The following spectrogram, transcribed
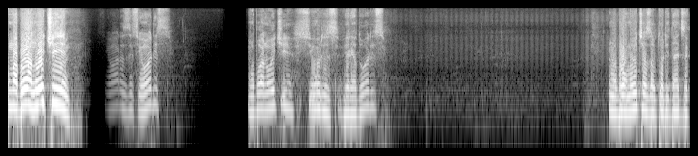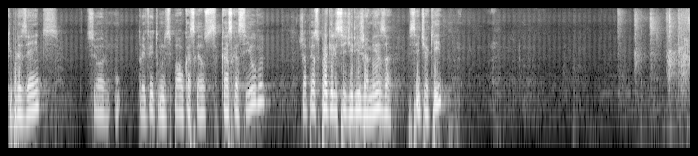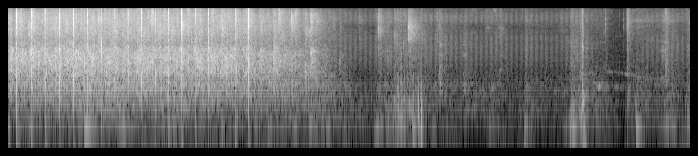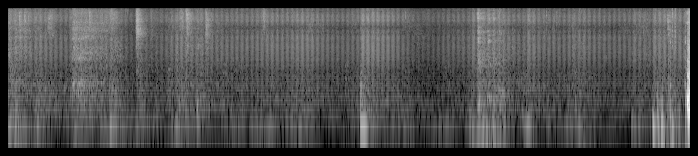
Uma boa noite, senhoras e senhores. Uma boa noite, senhores vereadores. Uma boa noite às autoridades aqui presentes. Senhor prefeito municipal Casca, Casca Silva. Já peço para que ele se dirija à mesa, sente aqui.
